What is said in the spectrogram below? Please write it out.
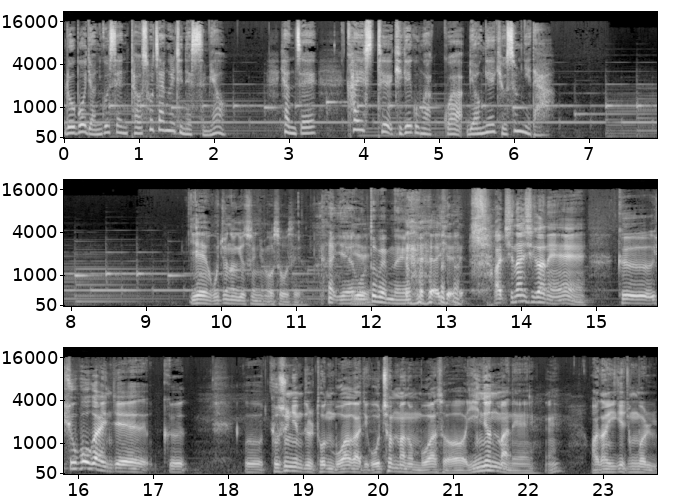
로봇 연구센터 소장을 지냈으며 현재 카이스트 기계공학과 명예 교수입니다. 예, 오준호 교수님 어서 오세요. 예, 예. 또 뵙네요. 예. 아, 지난 시간에 그 휴보가 이제 그, 그 교수님들 돈 모아가지고 5천만 원 모아서 2년 만에 예? 아, 나 이게 정말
